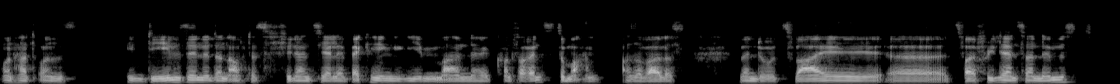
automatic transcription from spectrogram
und hat uns in dem Sinne dann auch das finanzielle Backing gegeben, mal eine Konferenz zu machen. Also weil das, wenn du zwei, äh, zwei Freelancer nimmst,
